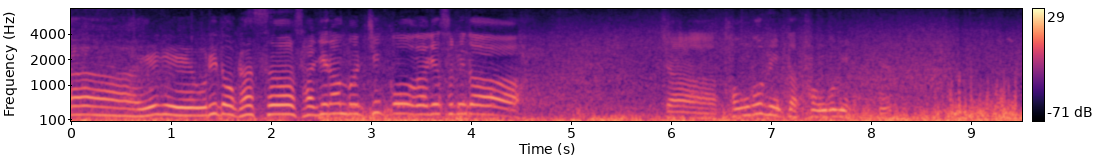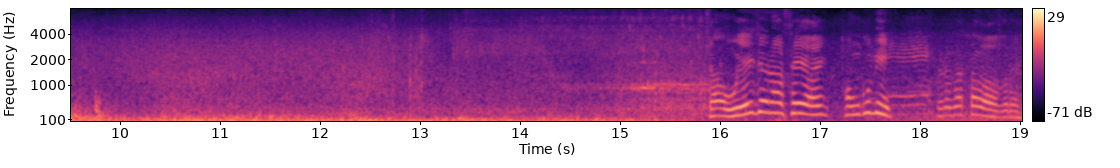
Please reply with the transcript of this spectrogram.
자 여기 우리도 가서 사진 한번 찍고 가겠습니다 자 통구미입니다 통구미 네. 자 우회전 하세요 통구미 들어갔다가 그래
